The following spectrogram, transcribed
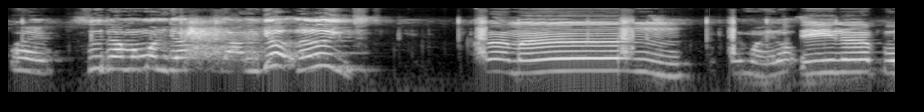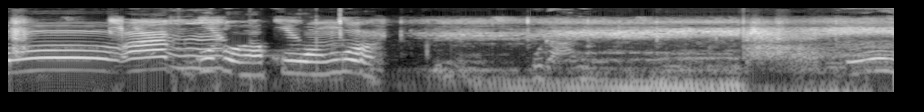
ไม่ซื้อน้ำมันเยอะอย่างเยอะเลยข้ามันไปใหม่แล้วอีนาโปอ้ากูตัวหาควงบ่กูด่า เอ้ย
